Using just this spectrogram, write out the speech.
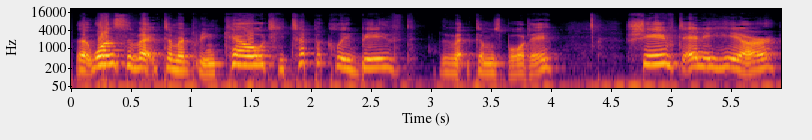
that once the victim had been killed, he typically bathed the victim's body, shaved any hair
